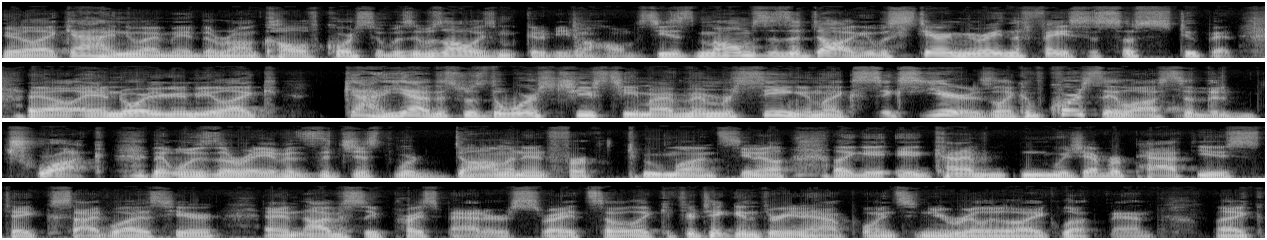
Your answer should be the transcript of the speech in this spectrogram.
you're like ah, i knew i made the wrong call. Of course it was. It was always going to be mahomes. He's, mahomes is a dog. It was staring me right in the face. It's so stupid. You know, and or you're going to be like yeah, yeah, this was the worst Chiefs team I remember seeing in like six years. Like, of course they lost to the truck that was the Ravens that just were dominant for two months, you know? Like it, it kind of whichever path you take sidewise here, and obviously price matters, right? So like if you're taking three and a half points and you're really like, look, man, like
